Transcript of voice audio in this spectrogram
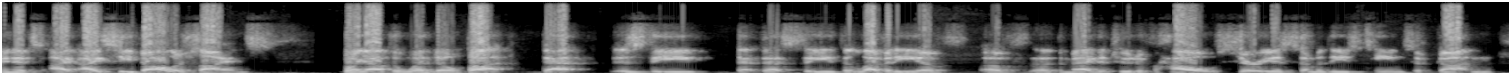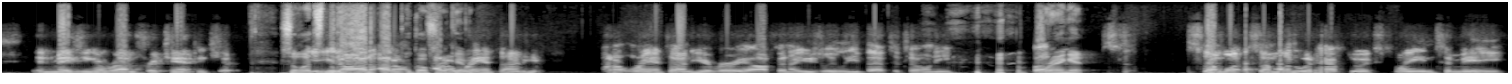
and it's I, I see dollar signs going out the window, but that is the that, that's the the levity of of uh, the magnitude of how serious some of these teams have gotten in making a run for a championship. So let's you know I, I don't I don't it, rant on here. I don't rant on here very often. I usually leave that to Tony. Bring it. someone someone would have to explain to me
